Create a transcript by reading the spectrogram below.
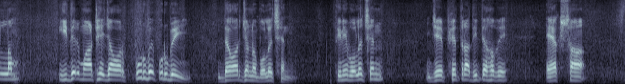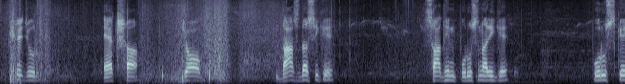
সাল্লাম ঈদের মাঠে যাওয়ার পূর্বে পূর্বেই দেওয়ার জন্য বলেছেন। তিনি বলেছেন যে ফেতরা দিতে হবে একশা খেজুর, একশা, জব দাস দাসীকে স্বাধীন পুরুষ নারীকে, পুরুষকে,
